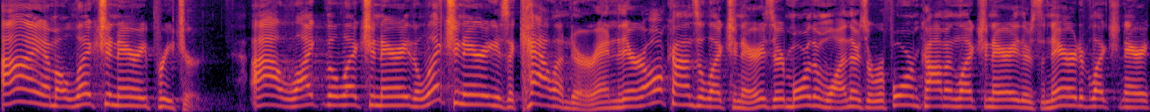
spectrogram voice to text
I am a lectionary preacher. I like the lectionary. The lectionary is a calendar, and there are all kinds of lectionaries. There are more than one. There's a Reform Common Lectionary, there's the Narrative Lectionary.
